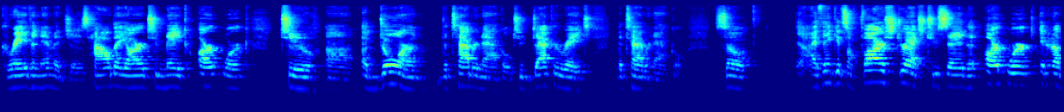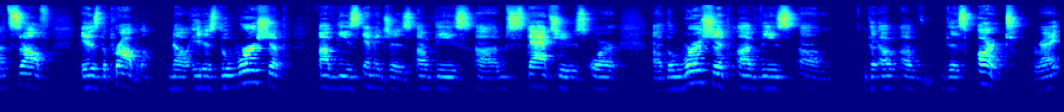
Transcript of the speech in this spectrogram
graven images, how they are to make artwork to uh, adorn the tabernacle, to decorate the tabernacle. So I think it's a far stretch to say that artwork in and of itself is the problem. No, it is the worship of these images, of these um, statues, or uh, the worship of these um, the, of, of this art right?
